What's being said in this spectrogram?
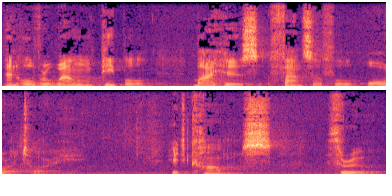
and overwhelm people by his fanciful oratory. It comes through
